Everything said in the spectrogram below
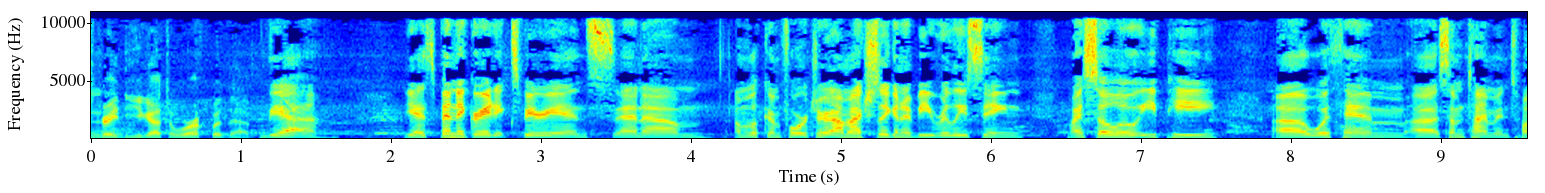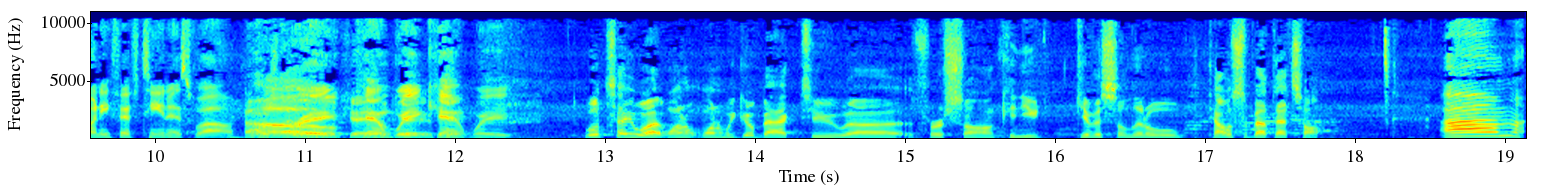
fusion. great that you got to work with them. Yeah. Yeah, it's been a great experience, and um, I'm looking forward to it. I'm actually going to be releasing my solo EP uh, with him uh, sometime in 2015 as well. That was Oh, great. okay, can't okay, wait. okay. Can't wait. Well, tell you what. Why don't, why don't we go back to uh, the first song? Can you give us a little? Tell us about that song. Um,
